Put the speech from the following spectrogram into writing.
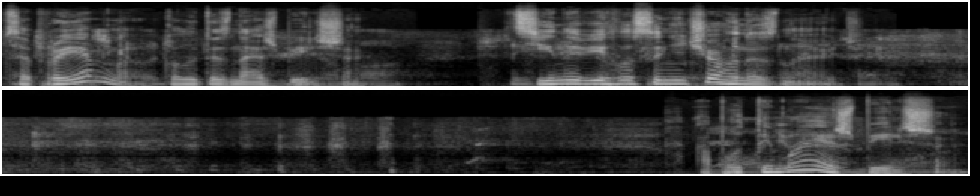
Це приємно, коли ти знаєш більше. Ці невігласи нічого не знають. Або ти маєш більше.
